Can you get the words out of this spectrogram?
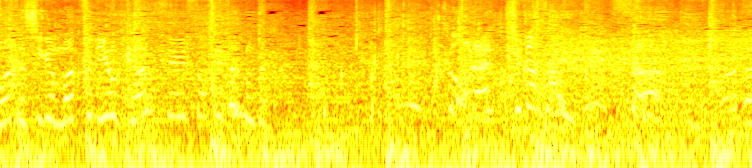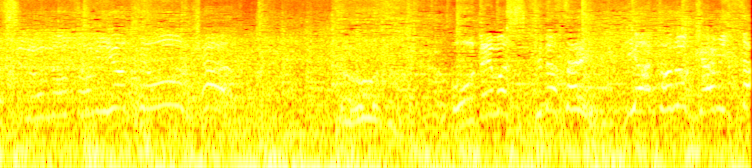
私が祭りを完成させたのだ。ご覧ください。さあ私の望みはどうか。どうぞお出ましください。ヤトの神様。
